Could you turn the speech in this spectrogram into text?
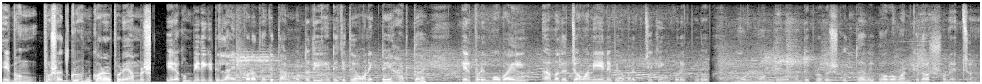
এবং প্রসাদ গ্রহণ করার পরে আমরা এরকম ব্যারিগেটে লাইন করা থাকে, তার মধ্যে দিয়ে হেঁটে যেতে অনেকটাই হাঁটতে হয়। এরপরে মোবাইল আমাদের জমা নিয়ে নেবে আমাদের চেকিং করে পুরো মূল মন্দিরের মধ্যে প্রবেশ করতে হবে ভগবানকে দর্শনের জন্য।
